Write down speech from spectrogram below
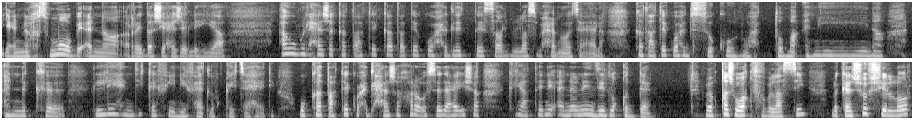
يعني نختموا بأن الرضا شي حاجة اللي هي أول حاجة كتعطيك كتعطيك واحد الاتصال بالله سبحانه وتعالى. كتعطيك واحد السكون واحد الطمأنينة أنك اللي عندي كفيني في هذه الوقيتة هذه. وكتعطيك واحد الحاجة أخرى أستاذ عائشة كيعطيني أنني نزيد لقدام. ما بقاش واقف في بلاصتي ما كنشوفش اللور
